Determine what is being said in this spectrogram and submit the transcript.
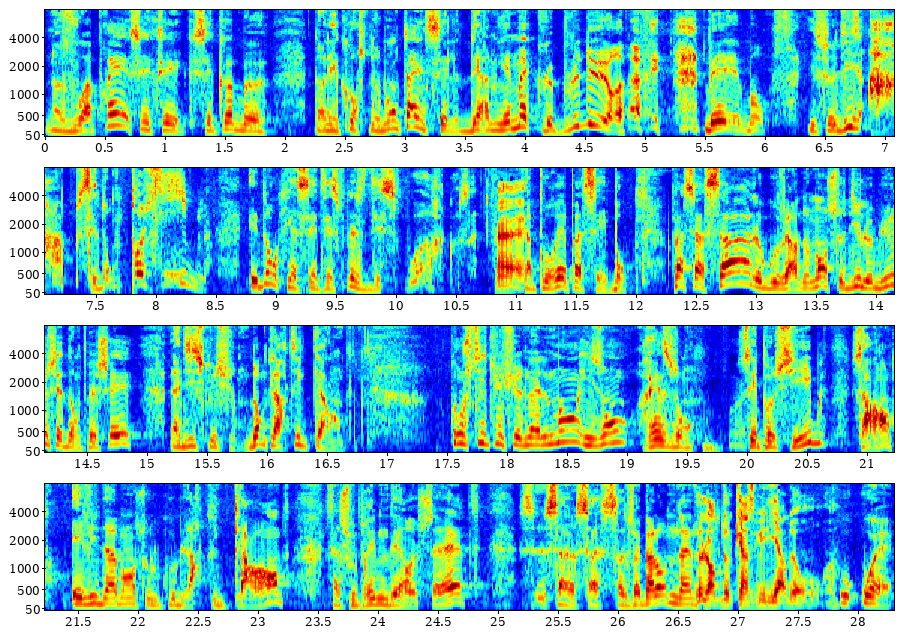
neuf voix après, c'est comme euh, dans les courses de montagne, c'est le dernier mètre le plus dur. Mais bon, ils se disent Ah, c'est donc possible Et donc il y a cette espèce d'espoir que ça, pourrait passer. Bon, face à ça, le gouvernement se dit Le mieux, c'est d'empêcher la discussion. Donc l'article 40. Constitutionnellement, ils ont raison. C'est possible. Ça rentre évidemment sous le coup de l'article 40. Ça supprime des recettes. Ça, ça fait pas l'ombre d'un. De l'ordre de 15 milliards d'euros. Hein. Ouais.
